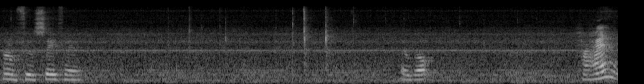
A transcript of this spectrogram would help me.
I don't feel safe here. Oh, there we go. Hi.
